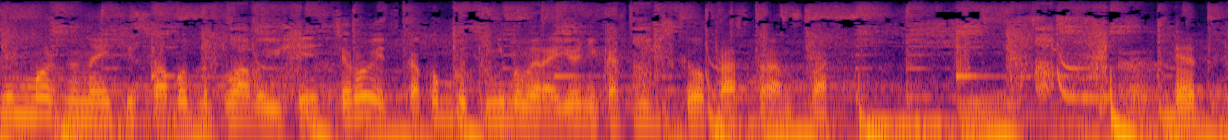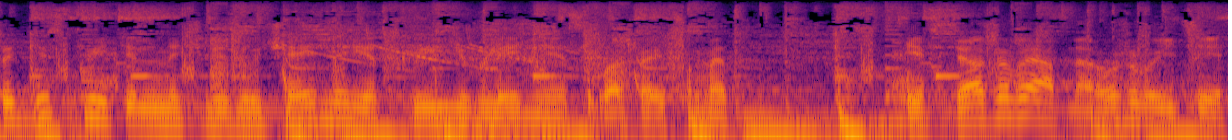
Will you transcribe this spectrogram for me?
ли можно найти свободно плавающий астероид в каком бы то ни было районе космического пространства? Это действительно чрезвычайно редкое явление, соглашается Мэтт. И все же вы обнаруживаете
